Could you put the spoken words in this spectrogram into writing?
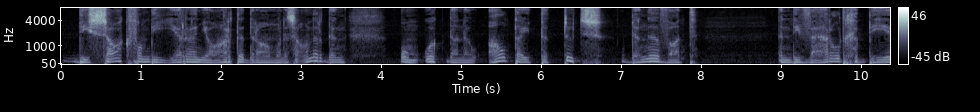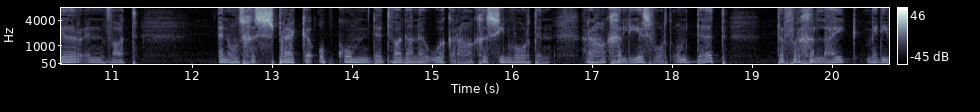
die saak van die Here in jou hart te dra, maar dis 'n ander ding om ook dan nou altyd te toets dinge wat in die wêreld gebeur en wat in ons gesprekke opkom dit wat dan nou ook raak gesien word en raak gelees word om dit te vergelyk met die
